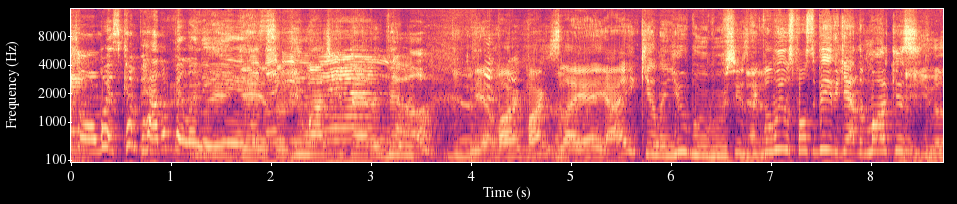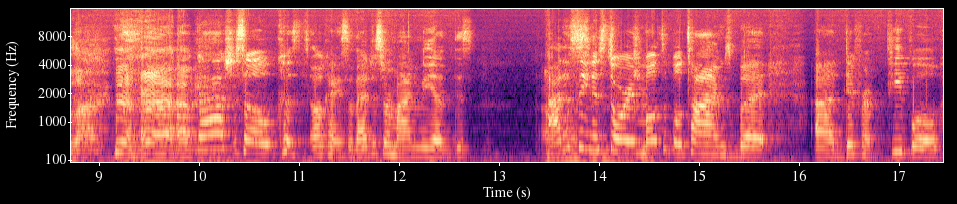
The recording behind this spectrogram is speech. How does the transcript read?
Right. on what his compatibility is. Yeah, so if you watch Yeah, compatibility, no. Yeah. yeah, Mark, Mark is like, hey, I ain't killing you, boo boo. She was like, Yeah. but we were supposed to be together, Marcus. you alive. Oh my gosh! So, cause okay, so that just reminded me of this. I Oh, done seen this this story multiple times, but uh, different people.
